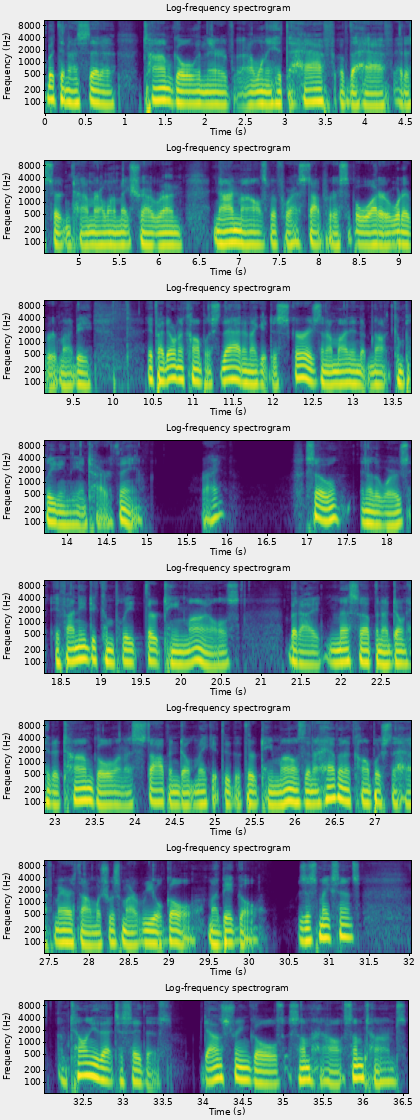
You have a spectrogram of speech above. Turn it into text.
But then I set a time goal in there. If I want to hit the half of the half at a certain time, or I want to make sure I run nine miles before I stop for a sip of water, or whatever it might be. If I don't accomplish that and I get discouraged, then I might end up not completing the entire thing, right? So, in other words, if I need to complete 13 miles, but I mess up and I don't hit a time goal and I stop and don't make it through the 13 miles, then I haven't accomplished the half marathon, which was my real goal, my big goal. Does this make sense? I'm telling you that to say this. Downstream goals somehow, sometimes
